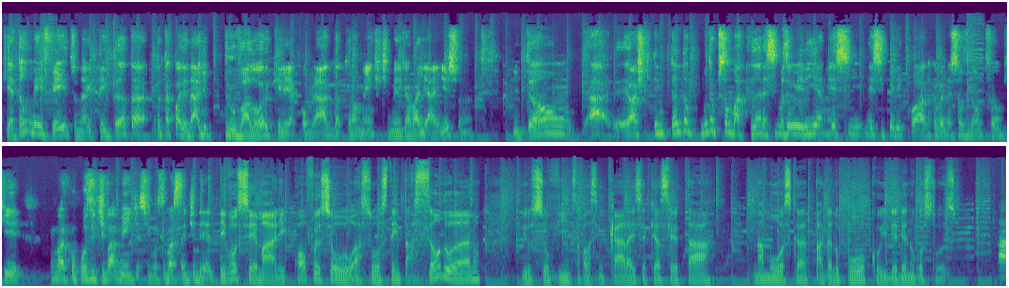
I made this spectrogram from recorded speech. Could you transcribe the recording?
que é tão bem feito, né? Que tem tanta, tanta qualidade pro valor que ele é cobrado, naturalmente, a gente tem que avaliar isso, né? Então, ah, eu acho que tem tanta, muita opção bacana, assim, mas eu iria nesse, nesse Pericó, no Cabernet Sauvignon, que foi um que me marcou positivamente, assim, gostei bastante dele. E você, Mari, qual foi o seu, a sua ostentação do ano e o seu vinho que você fala assim, cara, esse aqui é acertar na mosca, pagando pouco e bebendo gostoso? Ó,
